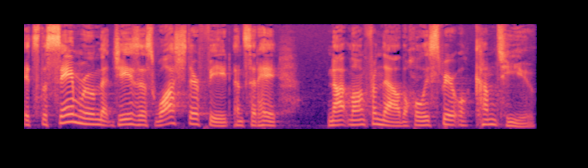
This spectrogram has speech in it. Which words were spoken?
It's the same room that Jesus washed their feet and said, Hey, not long from now, the Holy Spirit will come to you.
